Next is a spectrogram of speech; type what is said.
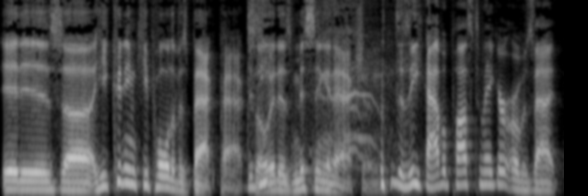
It is. Uh, he couldn't even keep hold of his backpack, Does so he- it is missing in action. Does he have a pasta maker, or was that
